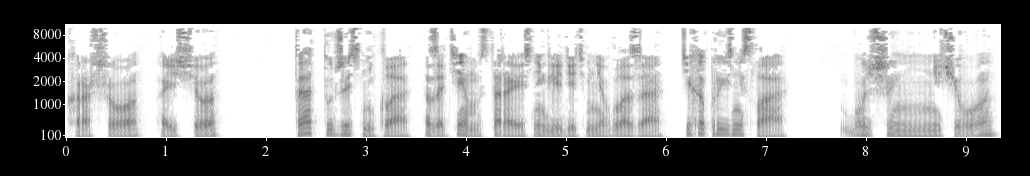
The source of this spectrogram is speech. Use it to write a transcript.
Хорошо, а еще? Та тут же сникла, затем, стараясь не глядеть мне в глаза, тихо произнесла. «Больше ничего?»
